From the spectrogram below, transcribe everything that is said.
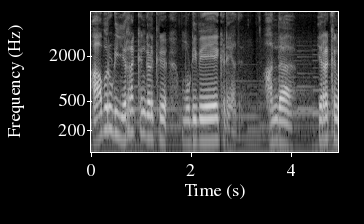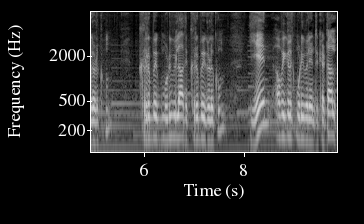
அவருடைய இரக்கங்களுக்கு முடிவே கிடையாது. அந்த இரக்கங்களுக்கும் கிருபை முடிவில்லாத கிருபைகளுக்கும் ஏன் அவைகளுக்கு முடிவில்லை என்று கேட்டால்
